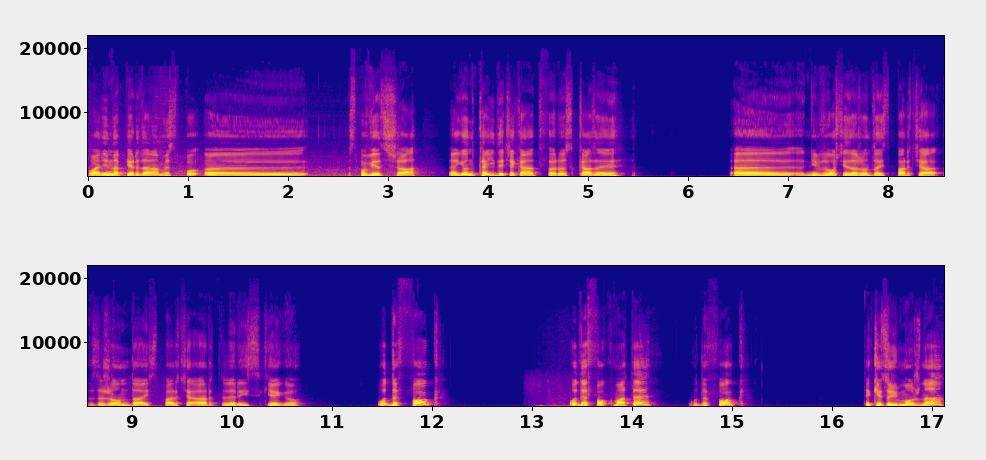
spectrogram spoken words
Ładnie napierdalamy z, po, eee, z powietrza. Legion Kaidy czeka na twoje rozkazy. Eee, niezwłocznie zarządzaj wsparcia, zażądaj wsparcia artyleryjskiego. What the fuck? What the fuck, Mate? What the fuck? Takie coś można?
